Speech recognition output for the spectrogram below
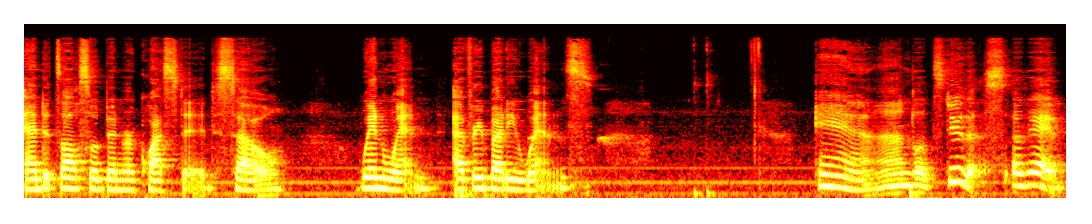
and it's also been requested. So win-win. Everybody wins. And let's do this. Okay.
